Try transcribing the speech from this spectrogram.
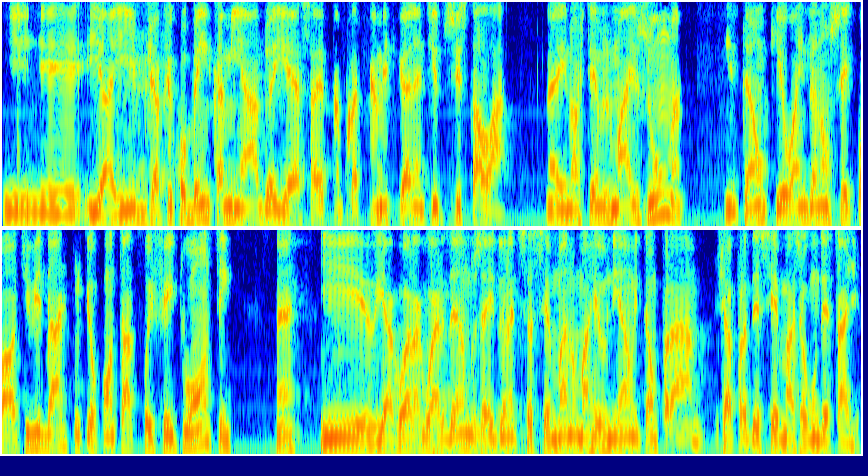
e, e aí já ficou bem encaminhado aí, essa está praticamente garantido se instalar. Né, e nós temos mais uma, então, que eu ainda não sei qual atividade, porque o contato foi feito ontem, né? E, e agora aguardamos aí durante essa semana uma reunião, então, para já para descer mais algum detalhe.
